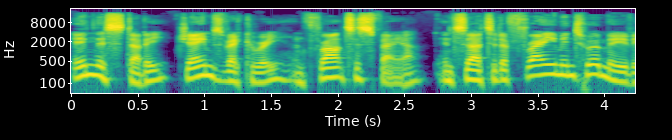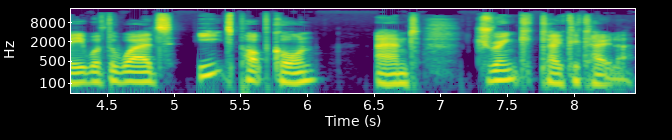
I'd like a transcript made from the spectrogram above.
In this study, James Vicary and Francis Thayer inserted a frame into a movie with the words eat popcorn and drink Coca Cola.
